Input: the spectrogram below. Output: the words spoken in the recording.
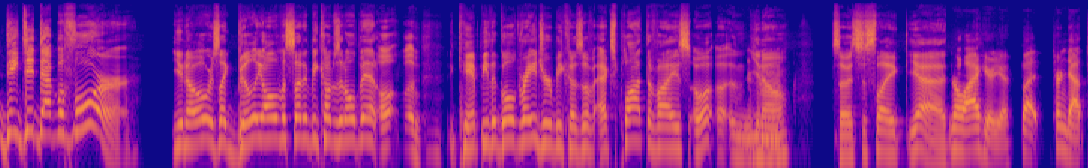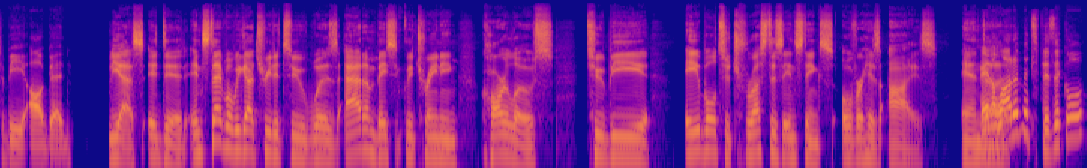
they did that before. You know, it's like Billy all of a sudden becomes an old man. Oh, uh, can't be the Gold Ranger because of X plot device. Oh, uh, you Mhm. know. So it's just like, yeah, No, I hear you, but turned out to be all good. Yes, it did. Instead, what we got treated to was Adam basically training Carlos to be able to trust his instincts over his eyes. And, and a uh, lot of it's physical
